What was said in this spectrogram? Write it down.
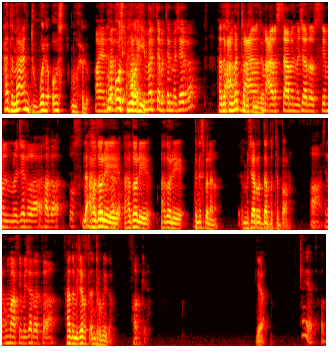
هذا ما عنده ولا OST مو حلو. آه يعني مو هذا OST في, مو هذا في رهيب. مرتبة المجرة؟ هذا في مع- مرتبة مع, المجرة. مع رسام المجرة و streamer المجرة هذا لا هذولي هذولي هذولي بالنسبة لنا. مجرة درب التبانة. آه يعني هم في مجره آه، هذا مجرة أندروميدا. okay. يا إيه تفضل.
